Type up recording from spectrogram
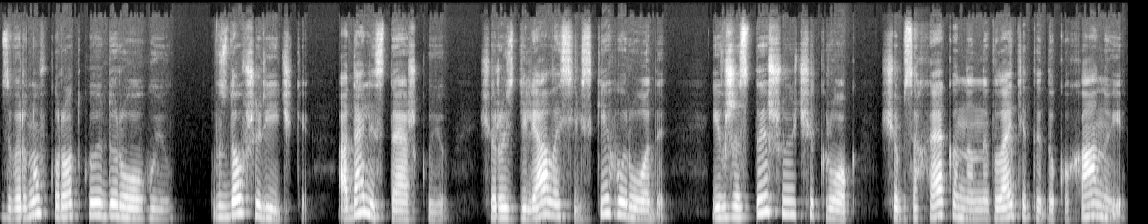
звернув короткою дорогою, вздовж річки, а далі стежкою, що розділяла сільські городи, і вже стишуючи крок, щоб захекано не влетіти до коханої,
